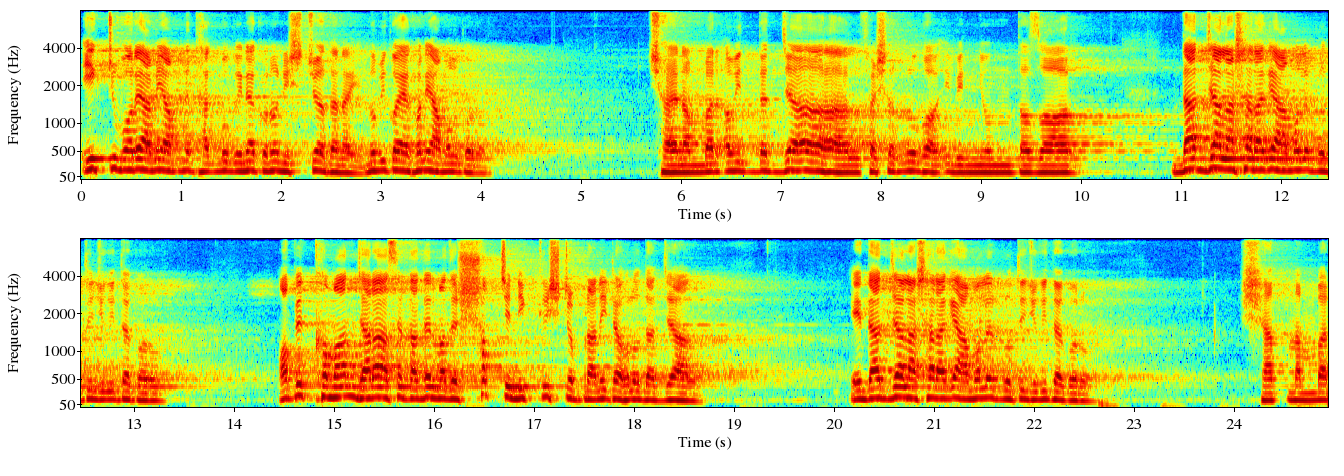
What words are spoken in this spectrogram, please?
একটু পরে আমি আপনি থাকব কিনা কোনো নিশ্চয়তা নাই। নবী কয়, এখনই আমল করো। ছয় নম্বর অবিদ্যাজ্জাল ফসরুগ ইবিন্যন্তজর দাজ্জাল আসার আগে আমলে প্রতিযোগিতা করো। অপেক্ষমান যারা আছে তাদের মাঝে সবচেয়ে নিকৃষ্ট প্রাণীটা হলো দাজ্জাল। এই দাজ্জাল আসার আগে আমলের প্রতিযোগিতা করো। সাত নম্বর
